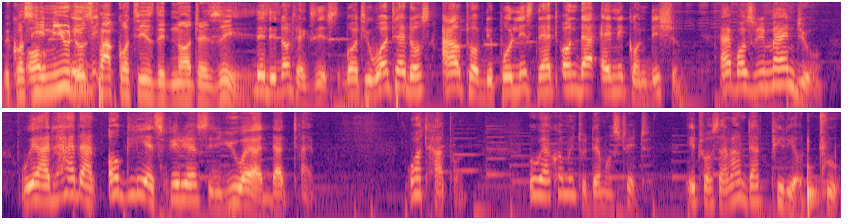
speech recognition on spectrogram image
Because he knew those the, faculties did not exist. They did not exist. But he wanted us out of the police net under any condition. I must remind you, we had had an ugly experience in UI at that time. What happened? We were coming to demonstrate. It was around that period, too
